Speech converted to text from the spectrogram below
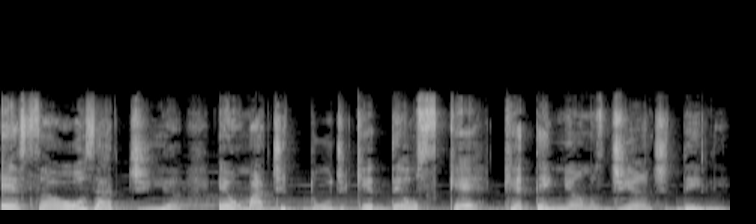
essa ousadia é uma atitude que Deus quer que tenhamos diante dele.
